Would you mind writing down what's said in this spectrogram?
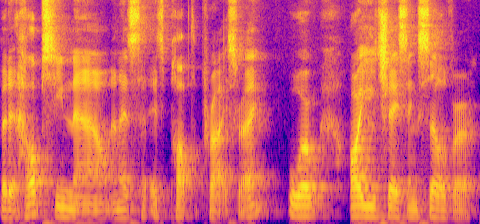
but it helps you now, and it's it's popped the price, right? Or are you chasing silver?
